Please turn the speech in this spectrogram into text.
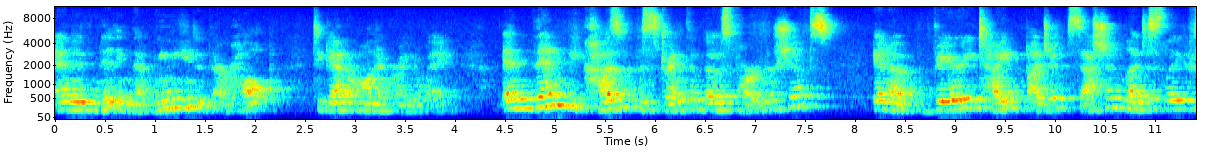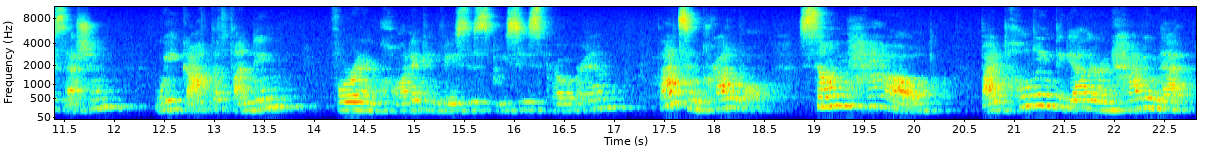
and admitting that we needed their help to get on it right away. And then because of the strength of those partnerships, in a very tight budget session, legislative session, we got the funding for an aquatic invasive species program. That's incredible. Somehow, by pulling together and having that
